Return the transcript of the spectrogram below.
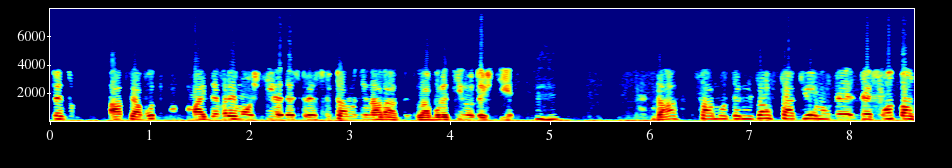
pentru, ați avut mai devreme o știre despre spitalul din Arad, la buletinul de știri. Da? S-a modernizat stadionul de, de fotbal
